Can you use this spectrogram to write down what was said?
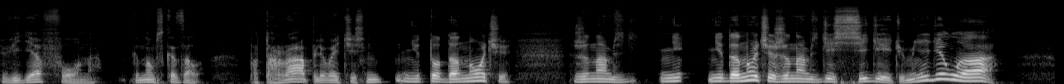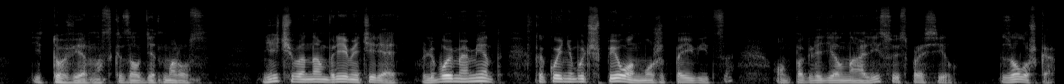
Алисевного видеофона. Гном сказал, поторапливайтесь, не то до ночи же нам не, не до ночи же нам здесь сидеть, у меня дела. — И то верно, — сказал Дед Мороз. — Нечего нам время терять. В любой момент какой-нибудь шпион может появиться. Он поглядел на Алису и спросил. — Золушка,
